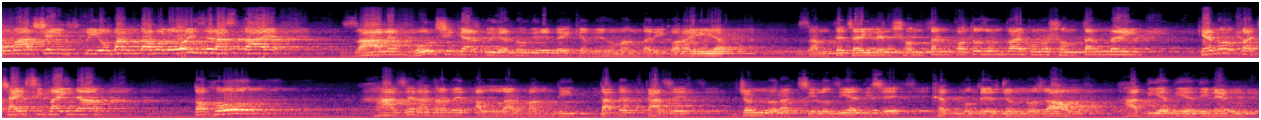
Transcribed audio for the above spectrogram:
তোমার সেই প্রিয় বান্দা বলে, ওই যে রাস্তায় জালেম ভুল স্বীকার কইরা নবীরে ডাইকা মেহমানদারি করাইয়া জানতে চাইলেন, সন্তান কতজন? কয়, কোনো সন্তান নাই। কেন? কয়, চাইছি পাই না। তখন হাজেরা নামের আল্লাহর বান্দি তাদের কাজের জন্য রাখছিল, দিয়া দিছে, খেদমতের জন্য যাও। হাদিয়া দিয়ে দিলেন।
